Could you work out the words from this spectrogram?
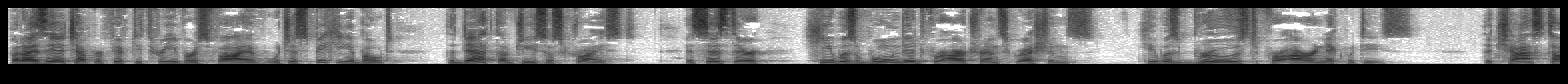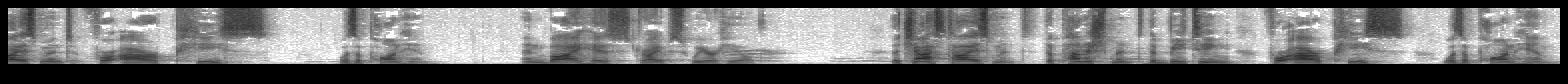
But Isaiah chapter 53 verse 5, which is speaking about the death of Jesus Christ, it says there, He was wounded for our transgressions. He was bruised for our iniquities. The chastisement for our peace was upon him, and by his stripes we are healed. The chastisement, the punishment, the beating for our peace was upon him.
